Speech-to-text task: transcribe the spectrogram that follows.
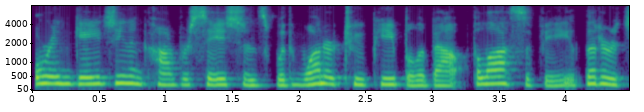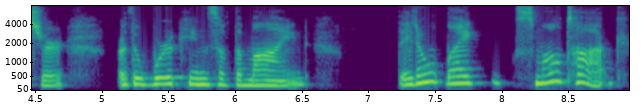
or engaging in conversations with one or two people about philosophy, literature, or the workings of the mind. They don't like small talk.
